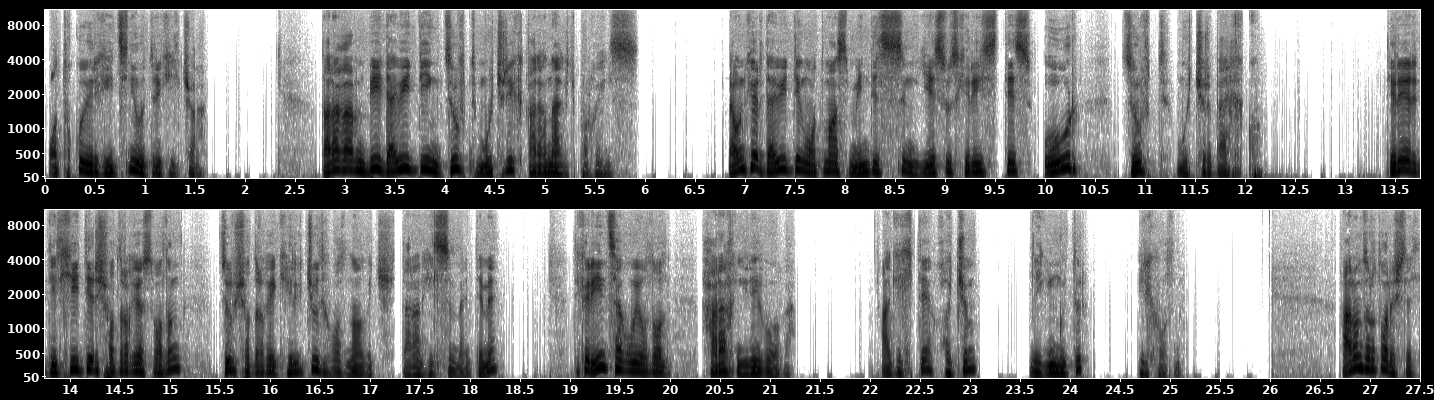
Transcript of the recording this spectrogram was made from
удахгүй ирэх эзний өдрийг хэлж байгаа. Дараагаар нь би Давидын зөвхт мөчрийг гаргана гэж бурхан хэлсэн. Үүнхээр Давидын удмаас мэндэлсэн Есүс Христээс өөр зөвхт мөчр байхгүй. Тэрээр дэлхий дээр шудраг ёс болон зөв шударгыг хэрэгжүүлэх болно гэж дараа нь хэлсэн байна, тийм ээ. Тэгэхээр энэ цаг үе бол хараахан ирээгүй байгаа. А гэхдээ хожим нэгэн өдөр ирэх болно. 16 дугаар ишлэл.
